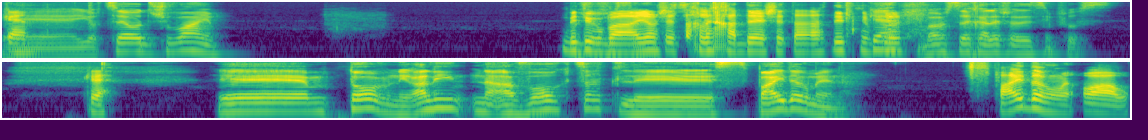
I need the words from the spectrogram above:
כן. אה, יוצא עוד שבועיים. בדיוק ביום שצריך לחדש את הדיסני כן, פלוס. בוא נצטרך לחדש על דיסני פלוס. כן. אמ, טוב, נראה לי נעבור קצת לספיידרמן. ספיידרמן וואו.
